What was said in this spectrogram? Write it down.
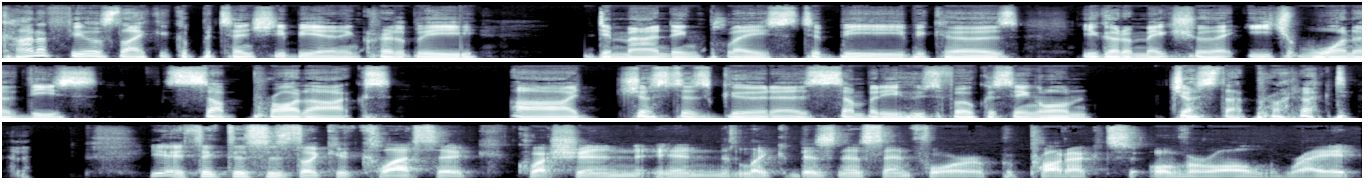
kind of feels like it could potentially be an incredibly demanding place to be because you got to make sure that each one of these sub products are just as good as somebody who's focusing on just that product. Yeah, I think this is like a classic question in like business and for products overall, right?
